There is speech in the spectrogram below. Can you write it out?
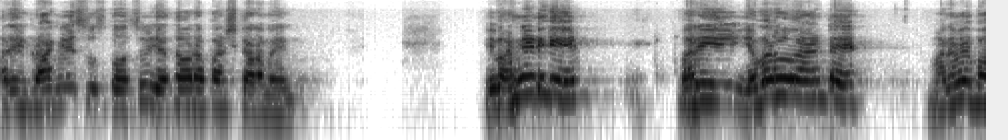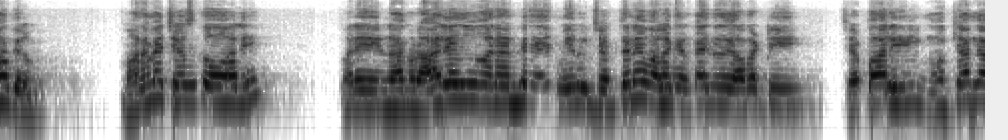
అది ట్రాక్ చేసి చూసుకోవచ్చు. ఎంతవరకు పరిష్కారం అయింది ఇవన్నిటికీ మరి ఎవరు అంటే మనమే బాధ్యులు. మనమే చేసుకోవాలి. మరి నాకు రాలేదు అని అంటే మీరు చెప్తేనే వాళ్ళకి ఎక్కడైతుంది కాబట్టి చెప్పాలి. ముఖ్యంగా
